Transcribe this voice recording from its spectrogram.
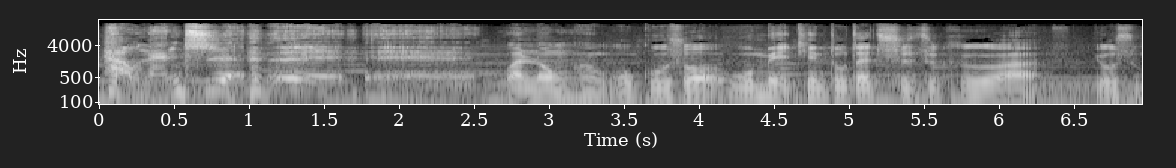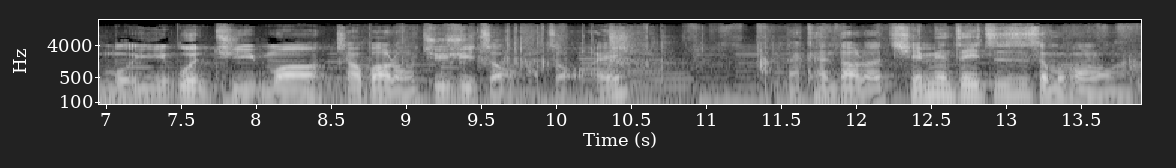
好难吃。腕龙很无辜说：“我每天都在吃这个啊，有什么问题吗？”小暴龙继续走啊走，哎。他看到了前面这一只是什么恐龙啊？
